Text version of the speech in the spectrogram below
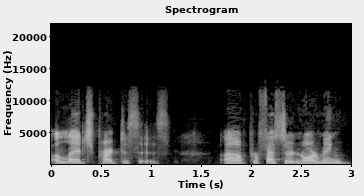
alleged practices. Uh, Professor Norman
